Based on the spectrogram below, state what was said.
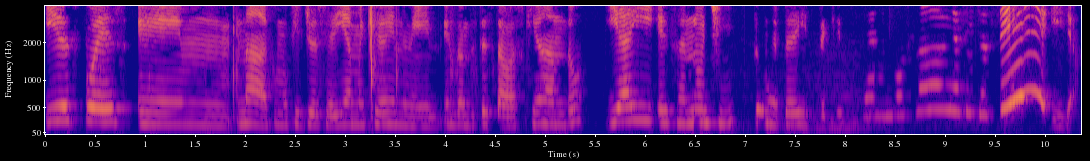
Y después, em, nada, como que yo ese día me quedé en, en donde te estabas quedando Y ahí esa noche tú me pediste que seamos novias y yo sí, y ya,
